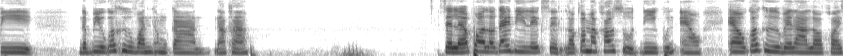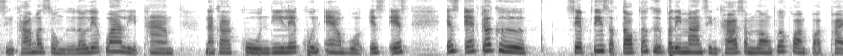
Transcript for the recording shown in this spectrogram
ปี W ก็คือวันทำการนะคะ เสร็จแล้วพอเราได้ D เล็กเสร็จเราก็มาเข้าสูตร D คูณ L L ก็คือเวลารอคอยสินค้ามาส่ง หรือเราเรียกว่า lead time นะคะ คูณ D เล็กคูณ L บวก SS SS ก็คือ safety stock ก็คือปริมาณสินค้าสำรองเพื่อความปลอดภัย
